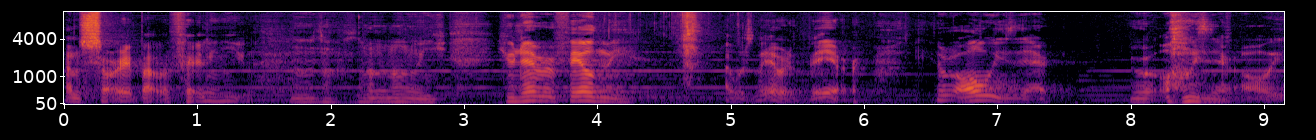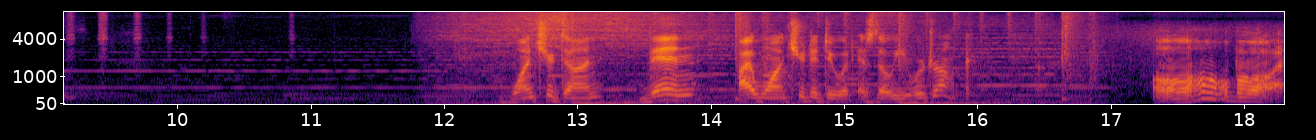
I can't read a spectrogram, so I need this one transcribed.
I'm sorry about failing you. No, no, no, no, you, you never failed me. I was never there. You were always there. You were always there, always. Once you're done, then I want you to do it as though you were drunk. Oh, boy.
